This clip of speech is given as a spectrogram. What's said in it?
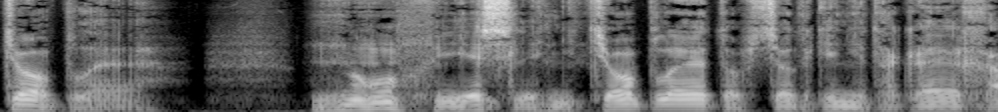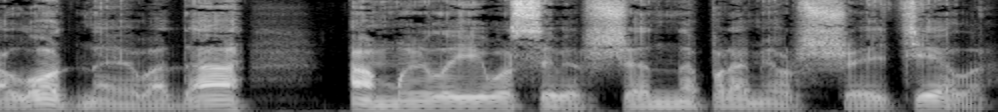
Теплая. Ну, если не теплая, то все-таки не такая холодная вода омыла его совершенно промерзшее тело.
